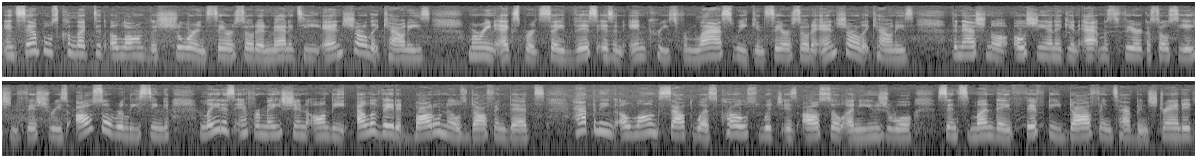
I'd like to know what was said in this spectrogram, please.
in samples collected along the shore in Sarasota and Manatee and Charlotte counties. Marine experts say this is an increase from last week in Sarasota and Charlotte counties. The National Oceanic and Atmospheric Association Fisheries also releasing latest information on the elevated bottlenose dolphin deaths happening along southwest coast, which is also unusual. Since Monday, 50 dolphins have been stranded,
